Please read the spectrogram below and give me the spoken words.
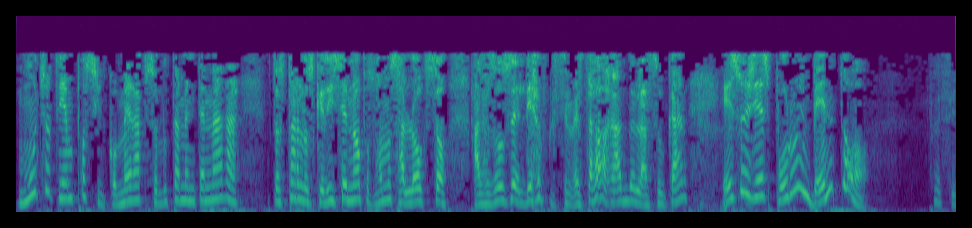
mucho tiempo sin comer absolutamente nada. Entonces, para los que dicen, no, pues vamos al Oxxo a las 12 del día porque se me está bajando el azúcar, eso ya es puro invento. pues sí.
